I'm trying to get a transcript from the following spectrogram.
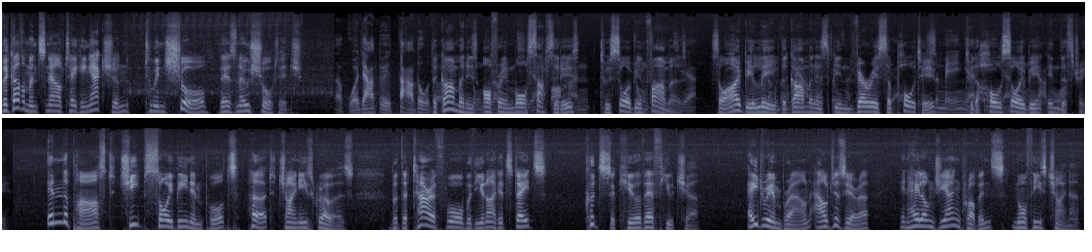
The government's now taking action to ensure there's no shortage. The government is offering more subsidies to soybean farmers, so I believe the government has been very supportive to the whole soybean industry. In the past, cheap soybean imports hurt Chinese growers, but the tariff war with the United States could secure their future. Adrian Brown, Al Jazeera, in Heilongjiang province, northeast China.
